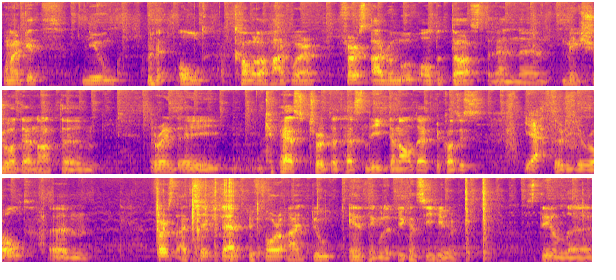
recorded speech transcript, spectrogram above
when I get new old Commodore hardware, first I remove all the dust and um, make sure they're not um, there ain't a capacitor that has leaked and all that because it's yeah 30 year old. Um, first I check that before I do anything with it. You can see here still uh,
